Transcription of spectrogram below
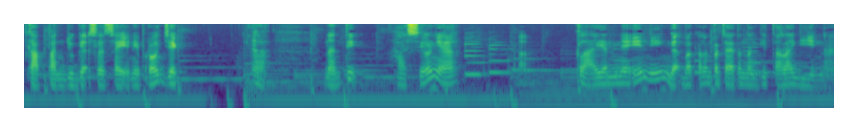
kapan juga selesai ini project. Nah, nanti hasilnya kliennya ini nggak bakalan percaya tentang kita lagi. Nah,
